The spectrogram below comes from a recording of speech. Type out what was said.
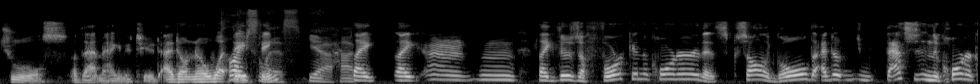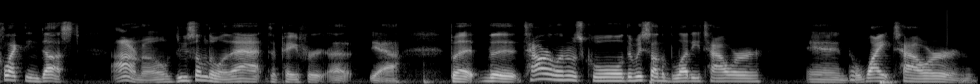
jewels of that magnitude. I don't know what they think. Priceless. Yeah. I- Like like uh, mm, like there's a fork in the corner that's solid gold. I don't. That's in the corner collecting dust. I don't know. Do something with that to pay for. Uh, yeah, but the Tower of London was cool. Then we saw the Bloody Tower and the White Tower and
